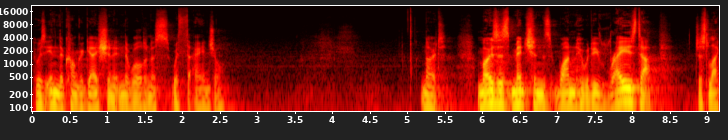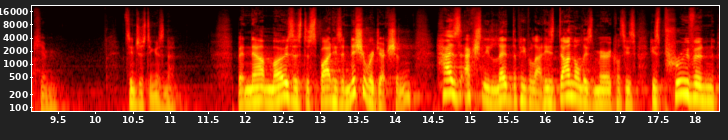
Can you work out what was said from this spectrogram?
who was in the congregation in the wilderness with the angel. Note, Moses mentions one who would be raised up just like him. It's interesting, isn't it? But now Moses, despite his initial rejection, has actually led the people out. He's done all these miracles. He's, he's proven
